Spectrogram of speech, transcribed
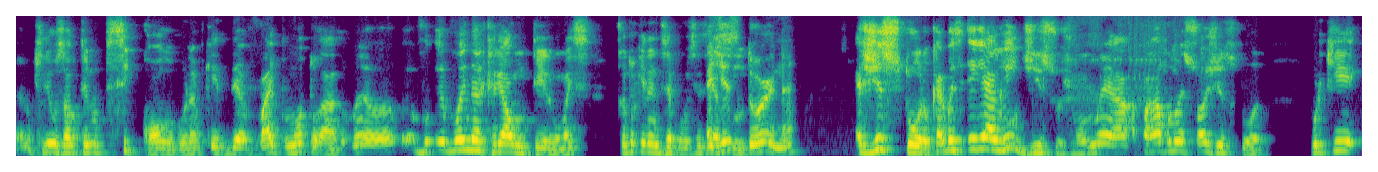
eu não queria usar o termo psicólogo, né? Porque vai para o outro lado. Eu, eu, vou, eu, vou, ainda criar um termo, mas o que eu estou querendo dizer para vocês é, é gestor, assim, né? É gestor, o cara, mas ele é além disso, João. Não é, a palavra não é só gestor. Porque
